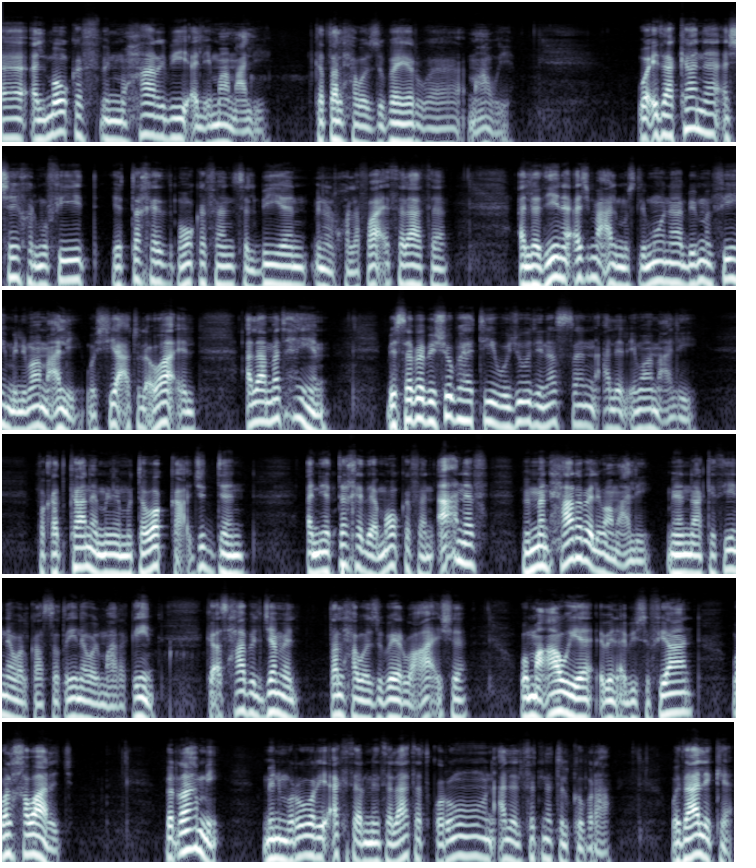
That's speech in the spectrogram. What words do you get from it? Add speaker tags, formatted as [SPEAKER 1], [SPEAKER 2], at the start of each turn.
[SPEAKER 1] آه، الموقف من محاربي الإمام علي كطلحة والزبير ومعاوية. وإذا كان الشيخ المفيد يتخذ موقفا سلبيا من الخلفاء الثلاثة الذين أجمع المسلمون بمن فيهم الإمام علي والشيعة الأوائل على مدحهم بسبب شبهة وجود نص على الإمام علي. فقد كان من المتوقع جدا أن يتخذ موقفا أعنف ممن حارب الإمام علي من الناكثين والقاسطين والمارقين كأصحاب الجمل طلحة وزبير وعائشة ومعاوية بن أبي سفيان والخوارج. بالرغم من مرور أكثر من ثلاثة قرون على الفتنة الكبرى وذلك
